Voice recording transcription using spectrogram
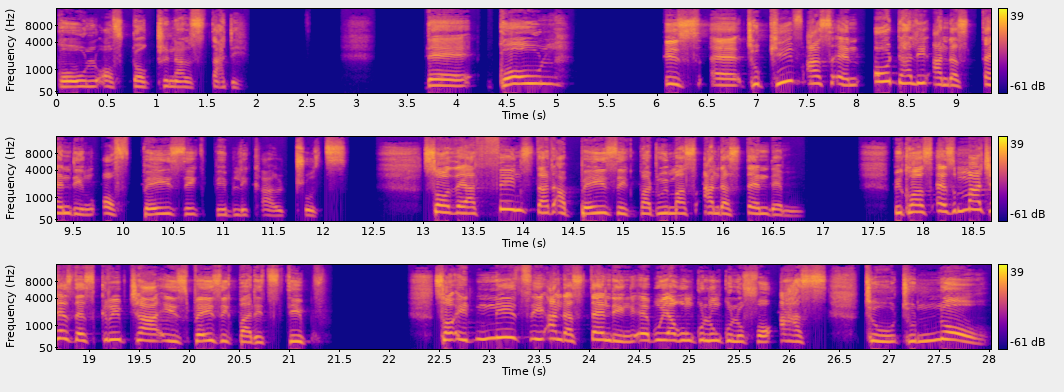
goal of doctrinal study? The goal is uh, to give us an orderly understanding of basic biblical truths. So there are things that are basic, but we must understand them. Because as much as the scripture is basic, but it's deep. So it needs the understanding for us to, to know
